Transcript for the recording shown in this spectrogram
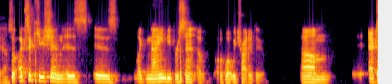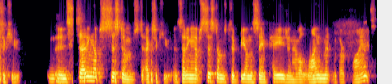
Yeah. So execution is is like 90% of, of what we try to do. Um, execute and setting up systems to execute and setting up systems to be on the same page and have alignment with our clients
